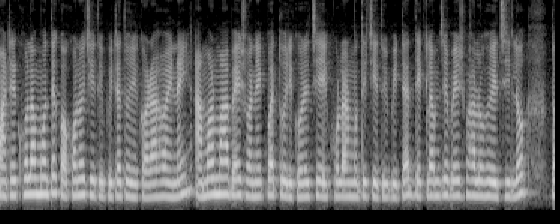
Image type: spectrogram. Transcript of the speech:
মাঠের খোলার মধ্যে কখনো চিতই পিঠা তৈরি করা হয় নাই। আমার মা বেশ অনেকবার তৈরি করেছে এই খোলার মধ্যে চিতই পিঠা। দেখলাম যে বেশ ভালো হয়েছিল, তো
